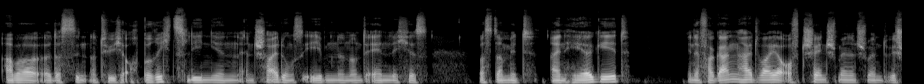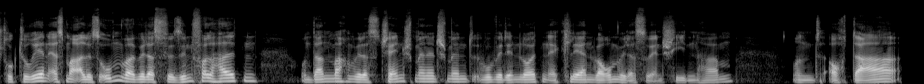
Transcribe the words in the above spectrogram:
aber äh, das sind natürlich auch Berichtslinien, Entscheidungsebenen und ähnliches, was damit einhergeht. In der Vergangenheit war ja oft Change Management, wir strukturieren erstmal alles um, weil wir das für sinnvoll halten und dann machen wir das Change Management, wo wir den Leuten erklären, warum wir das so entschieden haben. Und auch da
